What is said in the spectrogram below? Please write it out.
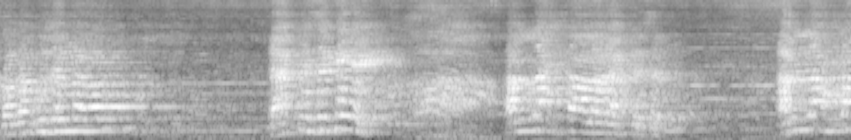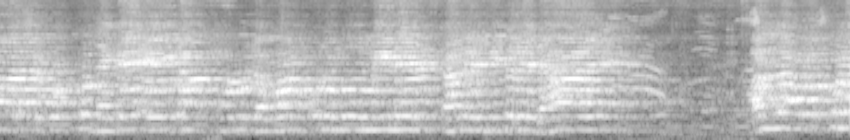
কথা বুঝেন না ডাকতেছে কে? আল্লাহ তাআলা ডাকতেছেন। আল্লাহ তাআলার পক্ষ থেকে এই ডাকগুলো যখন কোন মুমিনের কানের ভিতরে যায়, আল্লাহ রাব্বুল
